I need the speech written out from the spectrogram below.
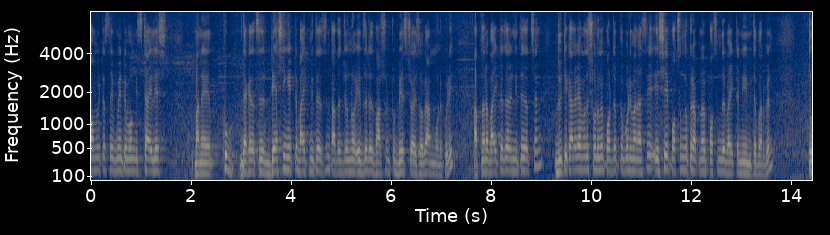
কমিউটার সেগমেন্ট এবং স্টাইলিশ মানে খুব দেখা যাচ্ছে যে ড্যাশিং একটা বাইক নিতে যাচ্ছেন, তাদের জন্য FZS version two best choice হবে আমি মনে করি। আপনারা বাইকটা যারা নিতে যাচ্ছেন, দুইটি কালারে আমাদের শোরুমে পর্যাপ্ত পরিমাণ আছে, এসে পছন্দ করে আপনার পছন্দের বাইকটা নিয়ে নিতে পারবেন। তো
